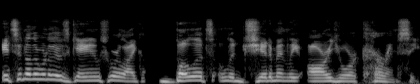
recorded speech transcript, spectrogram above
it's another one of those games where like bullets legitimately are your currency.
